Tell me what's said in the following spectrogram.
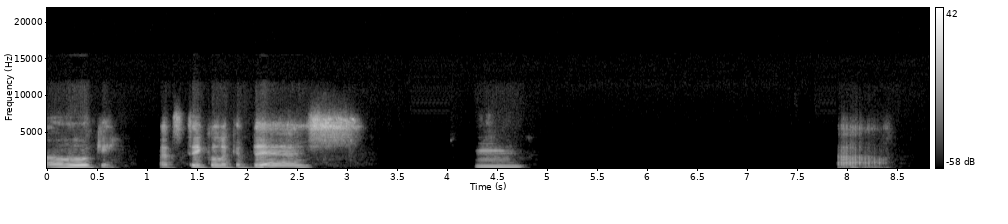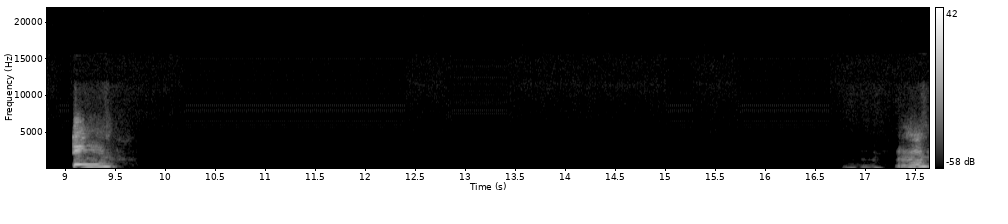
Okay, let's take a look at this. Mm. Uh, ding. Mm.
